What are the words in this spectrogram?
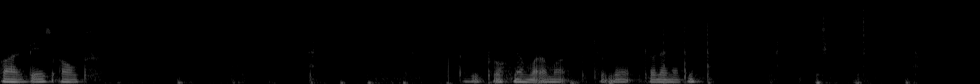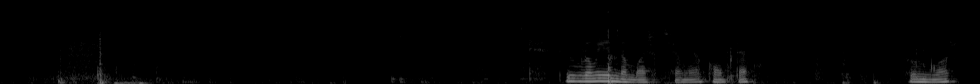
Firebase out. Burada bir problem var ama bir türlü göremedim. Uygulamayı yeniden başlatacağım ya komple. Sorun var.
